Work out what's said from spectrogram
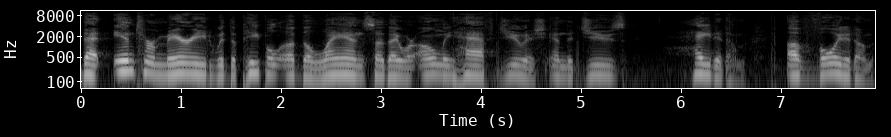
that intermarried with the people of the land so they were only half Jewish and the Jews hated them, avoided them,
